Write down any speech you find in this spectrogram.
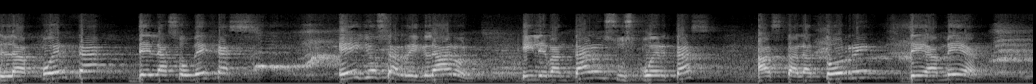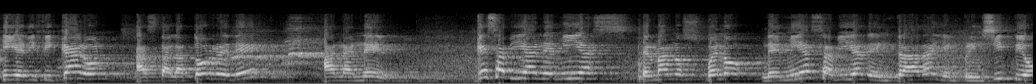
La puerta de las ovejas. Ellos arreglaron y levantaron sus puertas hasta la torre de Amea y edificaron hasta la torre de Ananel. ¿Qué sabía Nehemías, hermanos? Bueno, Nehemías sabía de entrada y en principio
